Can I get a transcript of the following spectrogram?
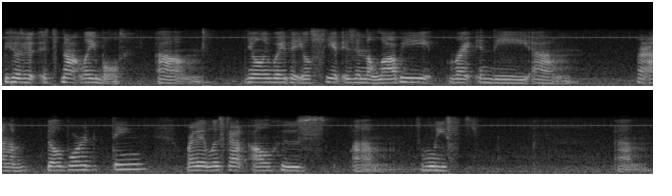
because it, it's not labeled. Um, the only way that you'll see it is in the lobby right in the um, right on the billboard thing where they list out all who's um, least um,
